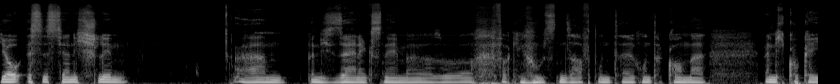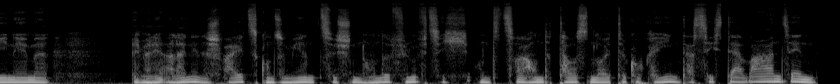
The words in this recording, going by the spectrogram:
yo, es ist ja nicht schlimm, ähm, wenn ich Xanax nehme, also fucking Hustensaft und äh, runterkomme, wenn ich Kokain nehme, ich meine, allein in der Schweiz konsumieren zwischen 150 und 200.000 Leute Kokain. Das ist der Wahnsinn.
